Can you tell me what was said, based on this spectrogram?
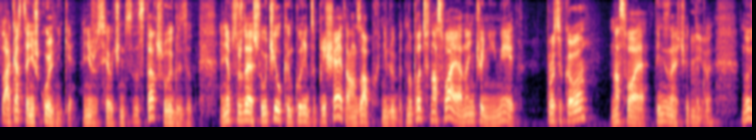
А оказывается, они школьники. Они же все очень старше выглядят. Они обсуждают, что училка им курить запрещает, а она запах не любит. Но против насвая она ничего не имеет. Против кого? Насвая. Ты не знаешь, что это Нет. такое. Ну,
